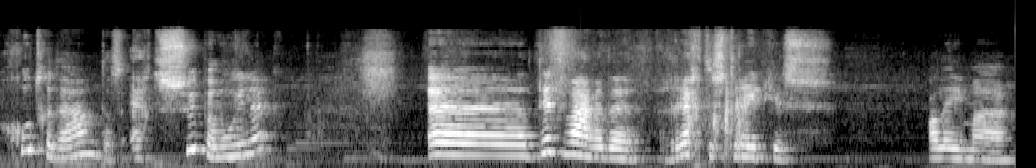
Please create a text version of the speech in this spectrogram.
goed gedaan. Dat is echt super moeilijk. Eh, dit waren de rechte streepjes, alleen maar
